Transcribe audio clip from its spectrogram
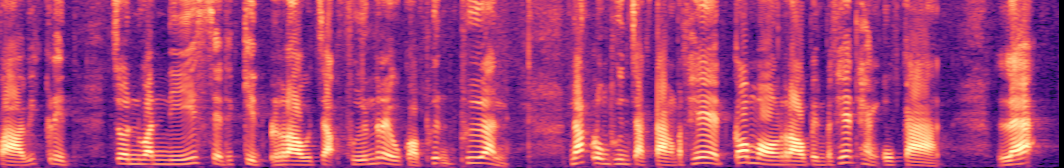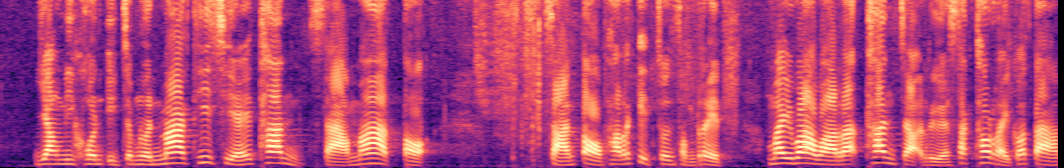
ฝ่าวิกฤต จนวันนี้เศรษฐกิจเราจะฟื้นเร็วกว่าเพื่อนๆ นักลงทุนจากต่างประเทศก็มองเราเป็นประเทศแห่งโอกาส และยังมีคนอีกจำนวนมากที่เชียร์ให้ท่านสามารถต่อสารต่อภารกิจจนสำเร็จ ไม่ว่าวาระท่านจะเหลือสักเท่าไหร่ก็ตาม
